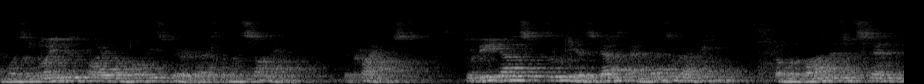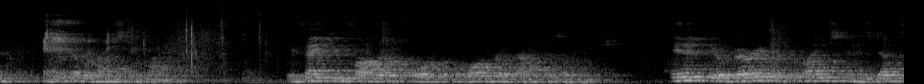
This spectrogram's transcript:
and was anointed by the Holy Spirit as the Messiah, the Christ, to lead us through his death and resurrection from the bondage of sin to everlasting life. We thank you, Father, for the water of baptism. In it we are buried with Christ in his death.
